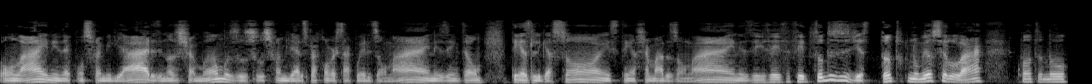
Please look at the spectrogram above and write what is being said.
online, né, com os familiares, e nós chamamos os, os familiares para conversar com eles online, então tem as ligações, tem as chamadas online, e isso é feito todos os dias, tanto no meu celular quanto no,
